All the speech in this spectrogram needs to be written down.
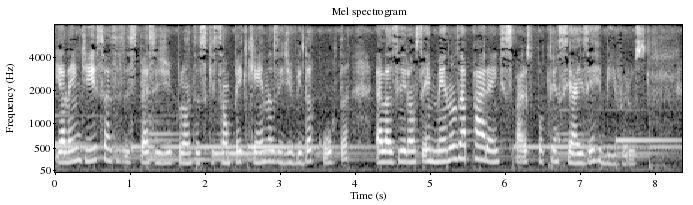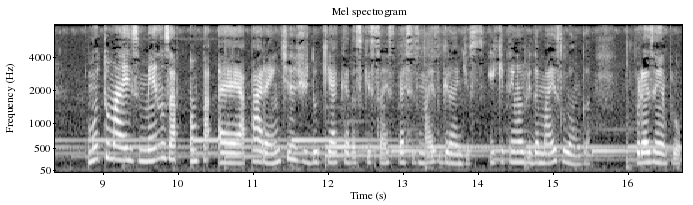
E além disso, essas espécies de plantas que são pequenas e de vida curta, elas irão ser menos aparentes para os potenciais herbívoros muito mais menos é, aparentes do que aquelas que são espécies mais grandes e que têm uma vida mais longa. Por exemplo,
